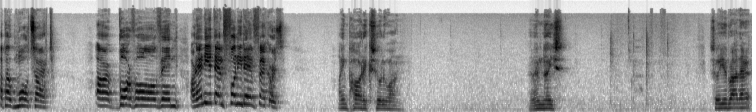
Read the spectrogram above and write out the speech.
about Mozart or Borvolvin or any of them funny name feckers. I'm Pádraig Sullivan. And I'm nice. So you'd rather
